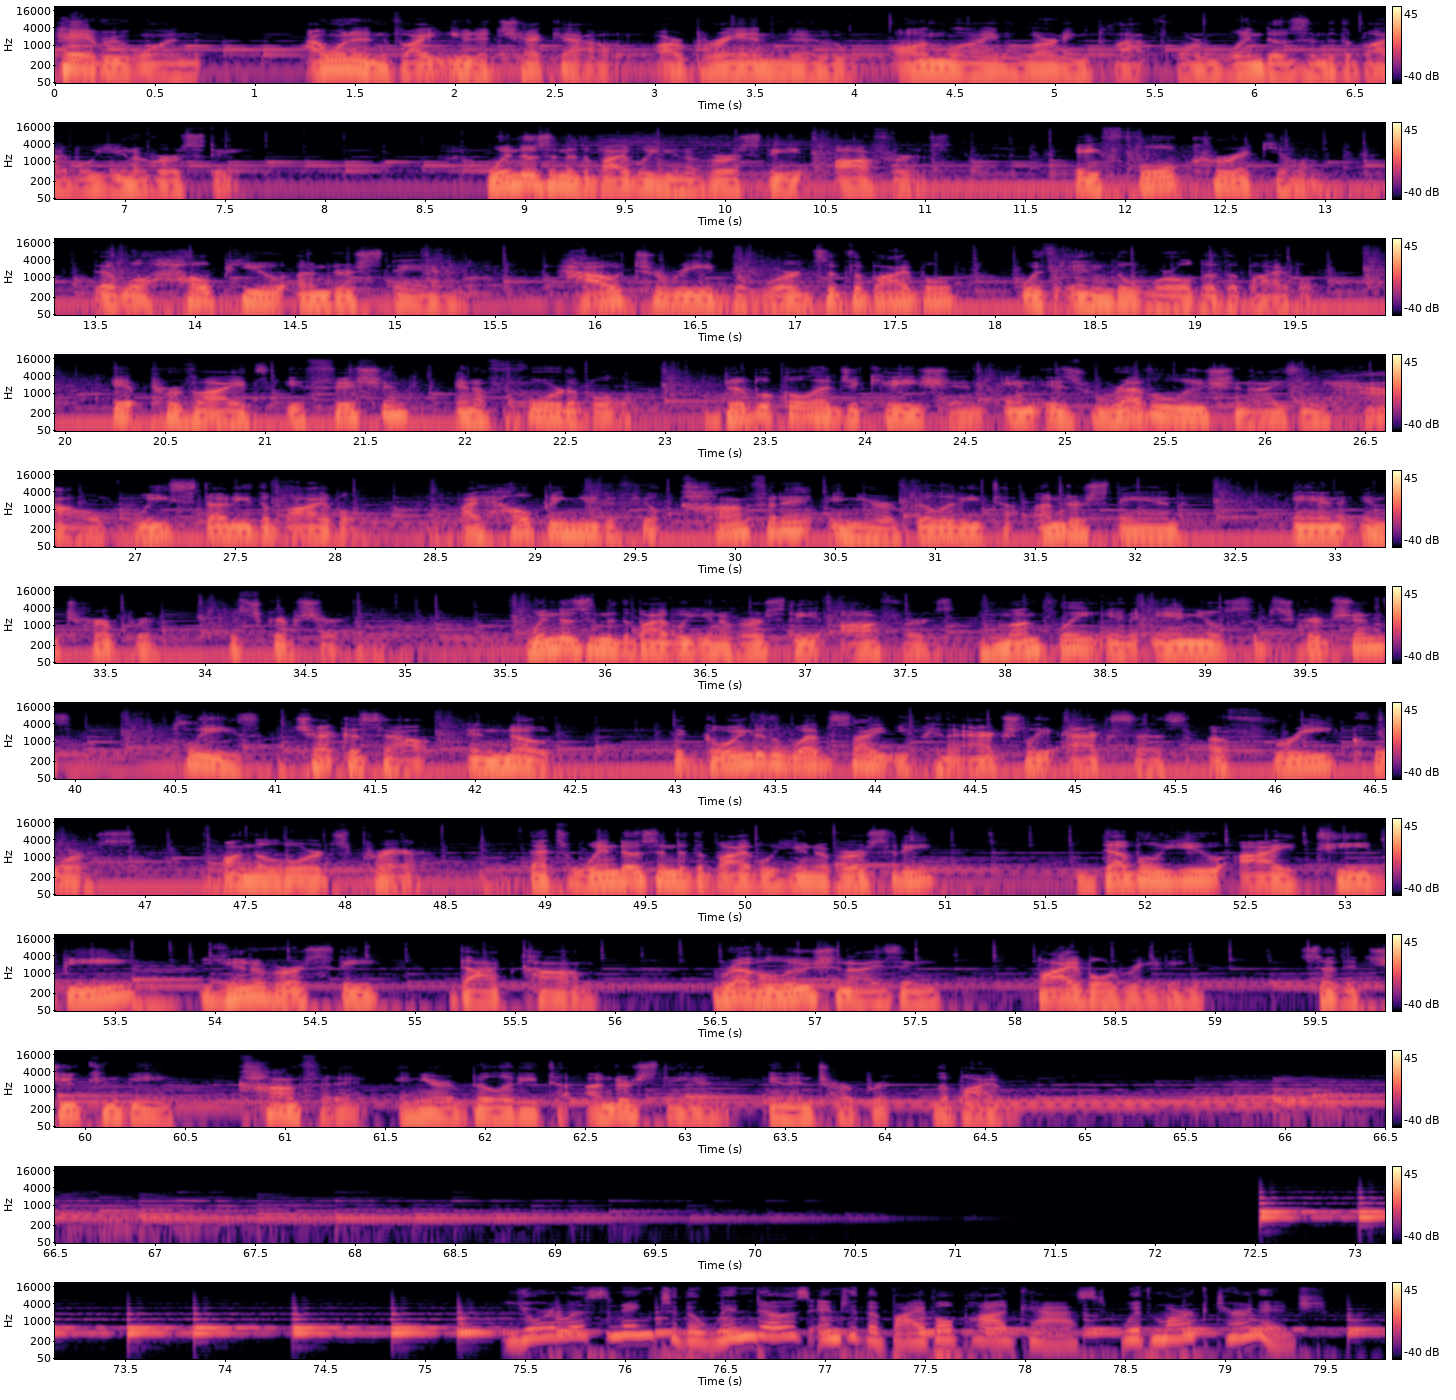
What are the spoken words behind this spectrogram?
Hey everyone, I want to invite you to check out our brand new online learning platform, Windows into the Bible University. Windows into the Bible University offers a full curriculum that will help you understand how to read the words of the Bible within the world of the Bible. It provides efficient and affordable biblical education and is revolutionizing how we study the Bible by helping you to feel confident in your ability to understand and interpret the scripture. Windows into the Bible University offers monthly and annual subscriptions. Please check us out and note that going to the website, you can actually access a free course on the Lord's Prayer. That's Windows into the Bible University, WITBuniversity.com, revolutionizing Bible reading so that you can be confident in your ability to understand and interpret the Bible. You're listening to the Windows into the Bible podcast with Mark Turnage.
